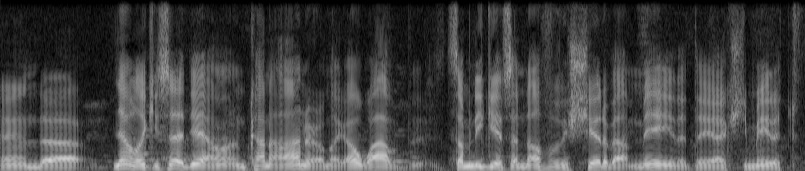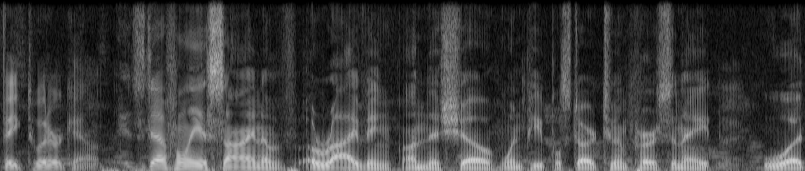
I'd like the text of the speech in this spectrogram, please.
And uh, no, like you said, yeah, I'm kind of honored. I'm like, oh wow, somebody gives enough of a shit about me that they actually made a fake Twitter account. It's definitely a sign of arriving on this show when people start to impersonate what,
